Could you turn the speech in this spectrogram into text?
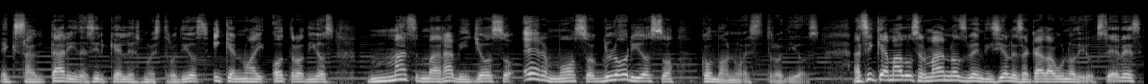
exaltar y decir que Él es nuestro Dios y que no hay otro Dios más maravilloso, hermoso, glorioso como nuestro Dios. Así que, amados hermanos, bendiciones a cada uno de ustedes.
